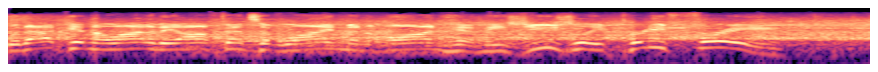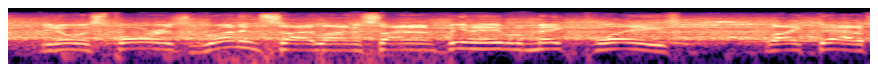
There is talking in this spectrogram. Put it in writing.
without getting a lot of the offensive linemen on him. He's usually pretty free, you know, as far as running sideline to sideline, being able to make plays like that. Of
